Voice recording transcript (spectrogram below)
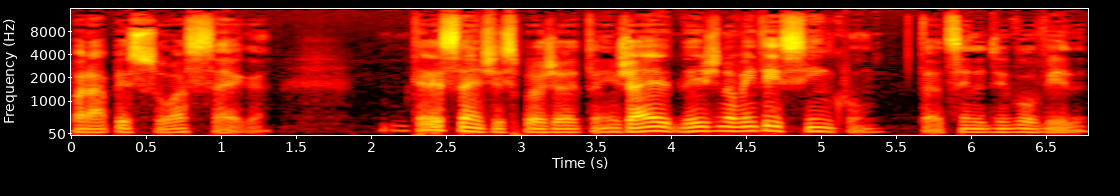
para a pessoa cega. Interessante esse projeto, hein? já é desde 95 está sendo desenvolvido.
